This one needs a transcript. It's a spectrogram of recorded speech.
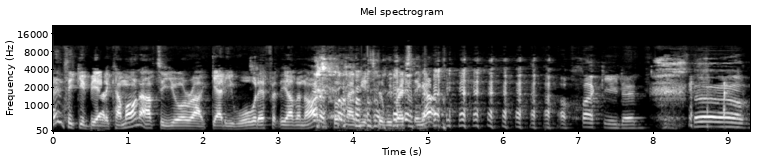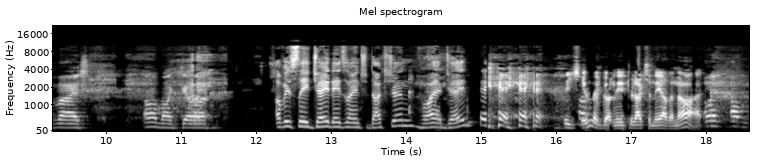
didn't think you'd be able to come on after your uh, Gatti Ward effort the other night. I thought maybe you'd still be resting up. oh, fuck you, dude. Oh, mate. Oh, my God. Obviously, Jade needs no introduction. Hiya, Jade. you shouldn't have got an introduction the other night. I'm, I'm,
